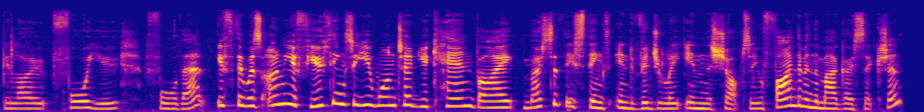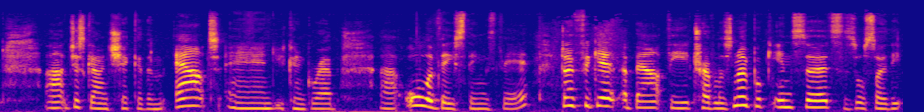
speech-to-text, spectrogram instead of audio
below for you for that. If there was only a few things that you wanted, you can buy most of these things individually in the shop. So you'll find them in the Margot section. Uh, just go and check them out and you can grab uh, all of these things there. Don't forget about the Traveller's Notebook inserts. There's also the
